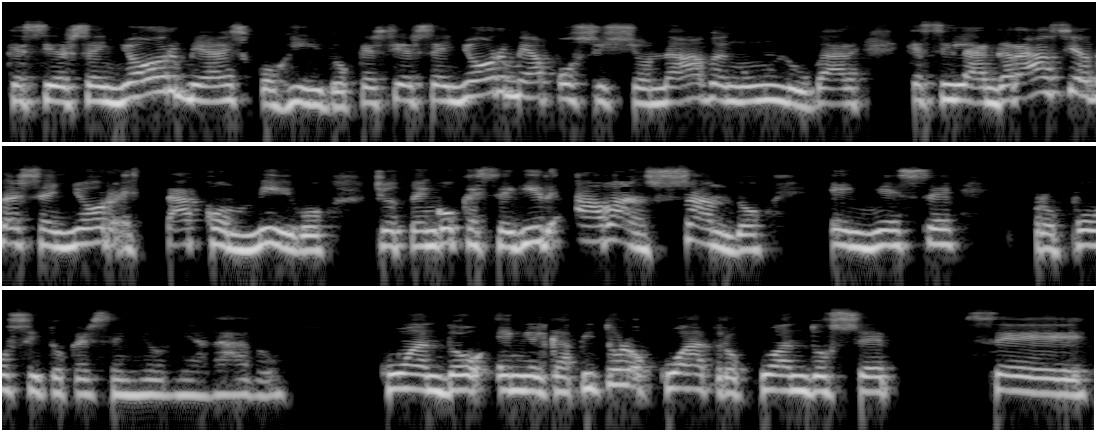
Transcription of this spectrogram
que si el Señor me ha escogido, que si el Señor me ha posicionado en un lugar, que si la gracia del Señor está conmigo, yo tengo que seguir avanzando en ese propósito que el Señor me ha dado. Cuando en el capítulo 4, cuando se, se,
